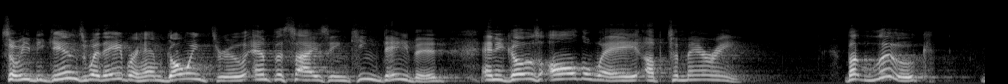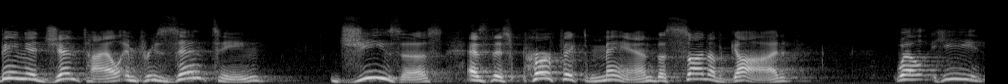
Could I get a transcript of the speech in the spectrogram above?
So he begins with Abraham going through, emphasizing King David, and he goes all the way up to Mary. But Luke, being a Gentile and presenting Jesus as this perfect man, the Son of God, well, he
